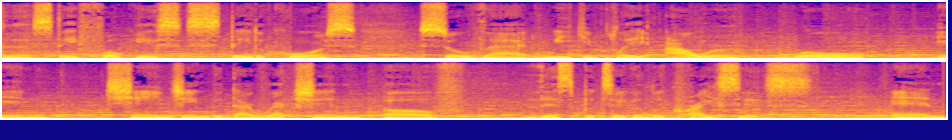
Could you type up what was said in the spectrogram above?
to stay focused, stay the course, so that we can play our role in changing the direction of this particular crisis. And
